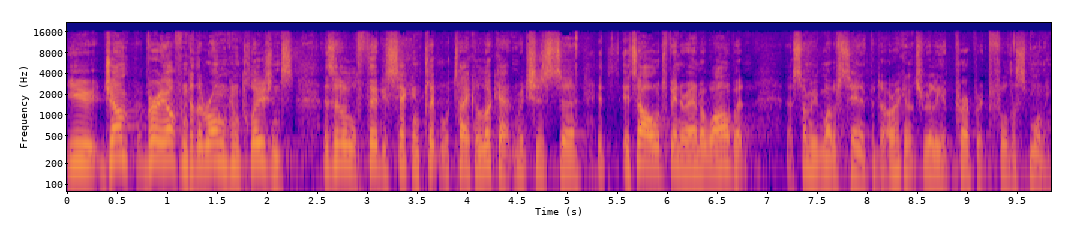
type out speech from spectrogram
You jump very often to the wrong conclusions. There's a little 30 second clip we'll take a look at, which is uh, it, it's old, it's been around a while, but uh, some of you might have seen it, but I reckon it's really appropriate for this morning.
